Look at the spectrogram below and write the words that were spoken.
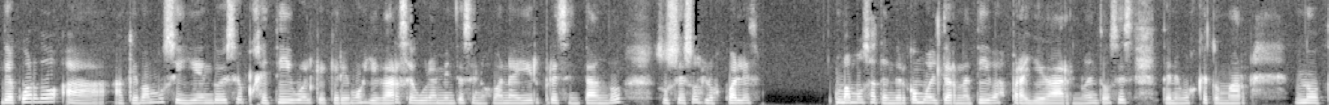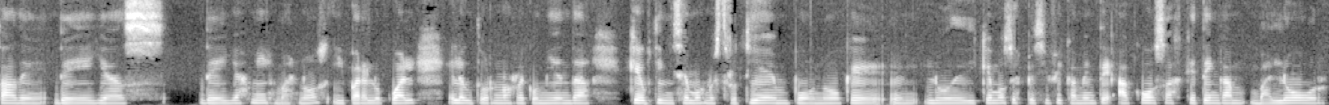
de acuerdo a, a, que vamos siguiendo ese objetivo al que queremos llegar seguramente se nos van a ir presentando sucesos los cuales vamos a tener como alternativas para llegar, ¿no? Entonces tenemos que tomar nota de, de ellas de ellas mismas, ¿no? Y para lo cual el autor nos recomienda que optimicemos nuestro tiempo, ¿no? Que eh, lo dediquemos específicamente a cosas que tengan valor,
